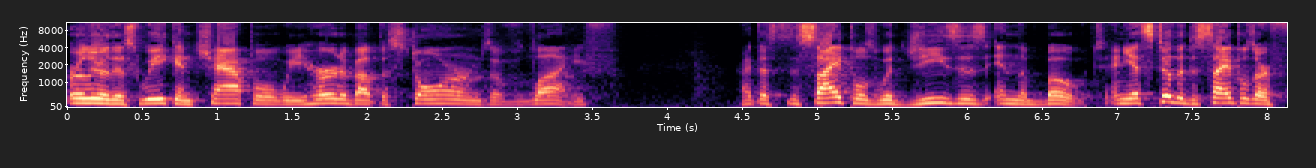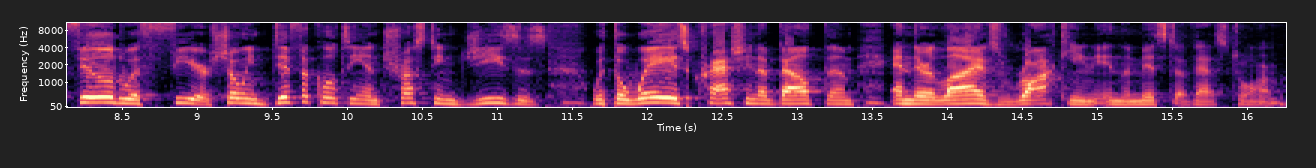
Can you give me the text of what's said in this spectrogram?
Earlier this week in chapel, we heard about the storms of life Right? The disciples with Jesus in the boat. And yet still the disciples are filled with fear, showing difficulty in trusting Jesus with the waves crashing about them and their lives rocking in the midst of that storm.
